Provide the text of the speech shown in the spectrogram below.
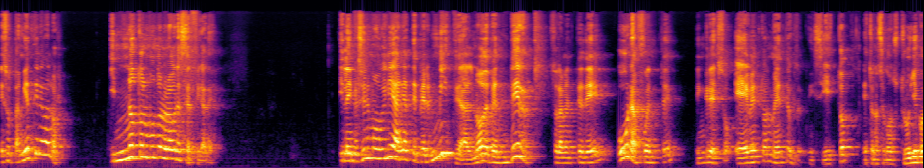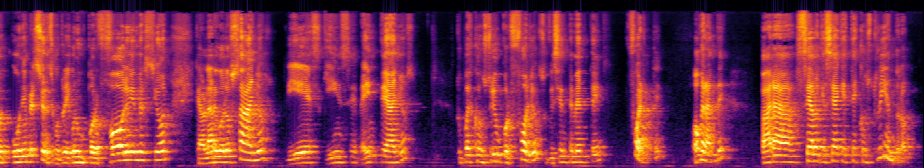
eso también tiene valor. Y no todo el mundo lo logra hacer, fíjate. Y la inversión inmobiliaria te permite, al no depender solamente de una fuente de ingreso, eventualmente, insisto, esto no se construye con una inversión, se construye con un portfolio de inversión que a lo largo de los años 10, 15, 20 años, tú puedes construir un portfolio suficientemente fuerte o grande para sea lo que sea que estés construyéndolo.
